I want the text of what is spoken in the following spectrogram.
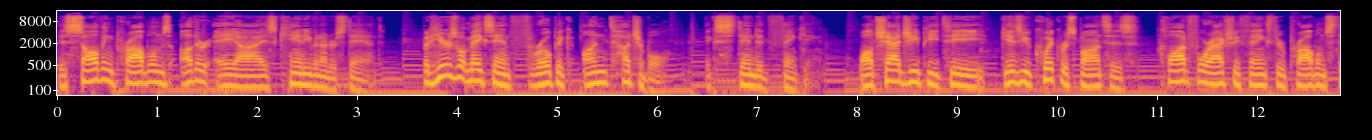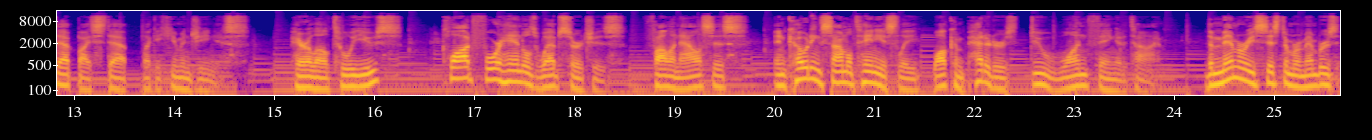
is solving problems other AIs can't even understand. But here's what makes Anthropic untouchable extended thinking. While ChatGPT gives you quick responses, Claude 4 actually thinks through problems step by step like a human genius. Parallel tool use Claude 4 handles web searches, file analysis, and coding simultaneously while competitors do one thing at a time. The memory system remembers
